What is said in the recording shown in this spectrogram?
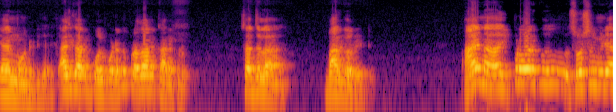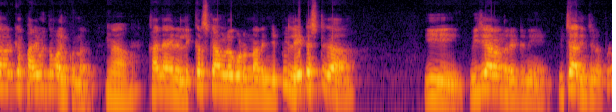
జగన్మోహన్ రెడ్డి గారికి. అధికారం కోల్పోవడానికి ప్రధాన కారకుడు సజ్జల భార్గవ రెడ్డి. ఆయన ఇప్పటి వరకు సోషల్ మీడియా వరకే పరిమితం అనుకున్నారు. కానీ ఆయన లిక్కర్ స్కామ్లో కూడా ఉన్నారని చెప్పి లేటెస్ట్గా ఈ విజయానంద రెడ్డిని విచారించినప్పుడు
